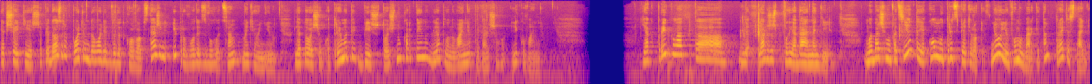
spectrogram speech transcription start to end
якщо які є ще підозри, потім доводять додаткове обстеження і проводять з вуглецем метіоніном для того, щоб отримати більш точну картину для планування подальшого лікування. Як приклад, як же ж виглядає на ділі? Ми бачимо пацієнта, якому 35 років. В нього лімфома Беркіта, третя стадія.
